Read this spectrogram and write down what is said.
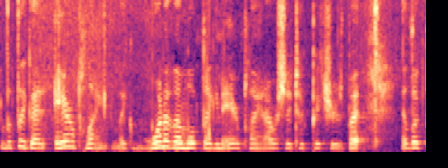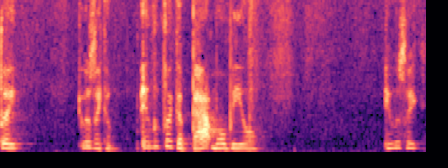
it looked like an airplane. Like one of them looked like an airplane. I wish I took pictures, but it looked like it was like a it looked like a Batmobile. It was like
